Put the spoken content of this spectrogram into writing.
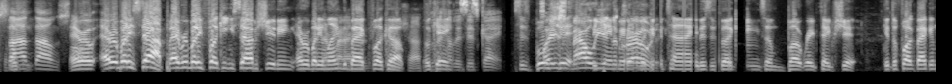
Stand down. Stop. Everybody stop! Everybody fucking stop shooting! Everybody Never line the back fuck up. gunshots. who the Okay, hell is this guy? this is Why is bullshit. Maui we in came the here to have a crowd? good time. This is fucking some butt rape type shit. Get the fuck back in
